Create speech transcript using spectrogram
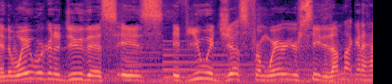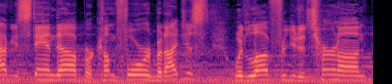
And the way we're going to do this is if you would just, from where you're seated, I'm not going to have you stand up or come forward, but I just would love for you to turn on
